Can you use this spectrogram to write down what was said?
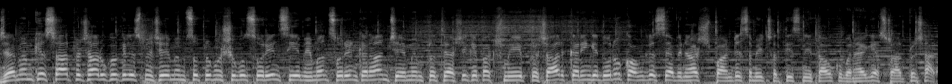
जेएमएम के स्टार प्रचारकों के लिस्ट में JMM supremo Shibu Soren CM Hemant Soren का नाम। जेएमएम प्रत्याशी के पक्ष में प्रचार करेंगे दोनों। कांग्रेस से अविनाश पांडे समेत 36 नेताओं को बनाया गया स्टार प्रचारक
